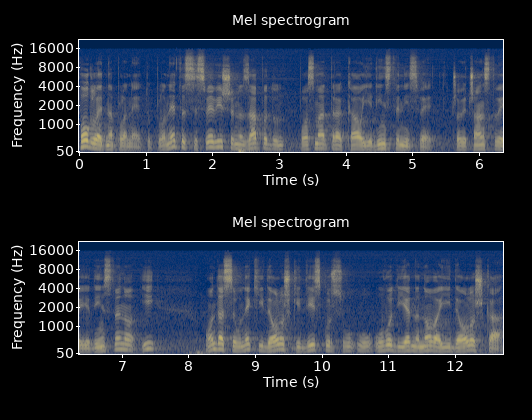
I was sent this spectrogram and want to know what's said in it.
pogled na planetu. Planeta se sve više na zapadu posmatra kao jedinstveni svet. Čovečanstvo je jedinstveno i onda se u neki ideološki diskurs uvodi jedna nova ideološka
